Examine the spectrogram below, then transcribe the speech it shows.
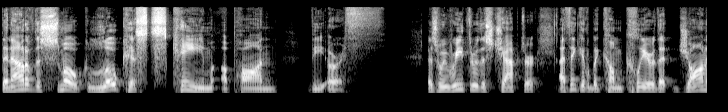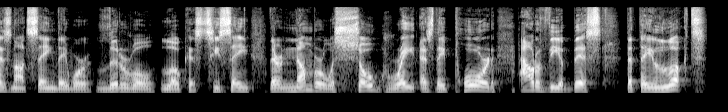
Then out of the smoke, locusts came upon the earth. As we read through this chapter, I think it'll become clear that John is not saying they were literal locusts. He's saying their number was so great as they poured out of the abyss that they looked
